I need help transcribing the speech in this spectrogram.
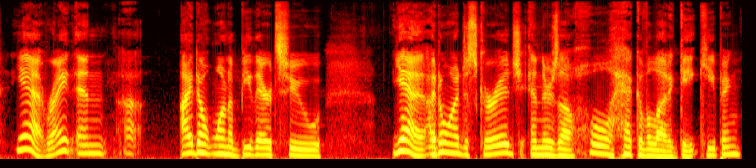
yeah, right. And uh, I don't want to be there to. Yeah, I don't want to discourage, and there's a whole heck of a lot of gatekeeping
